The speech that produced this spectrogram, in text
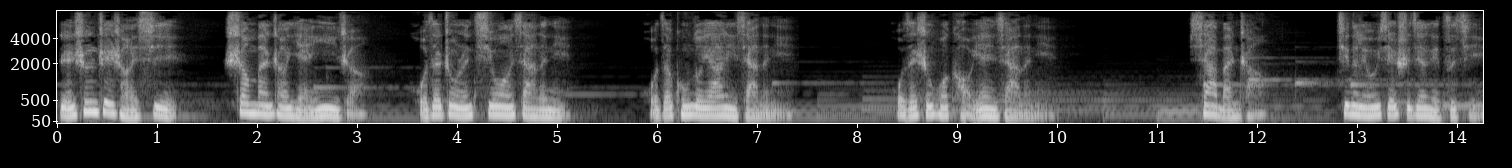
人生这场戏，上半场演绎着活在众人期望下的你，活在工作压力下的你，活在生活考验下的你。下半场。记得留一些时间给自己，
